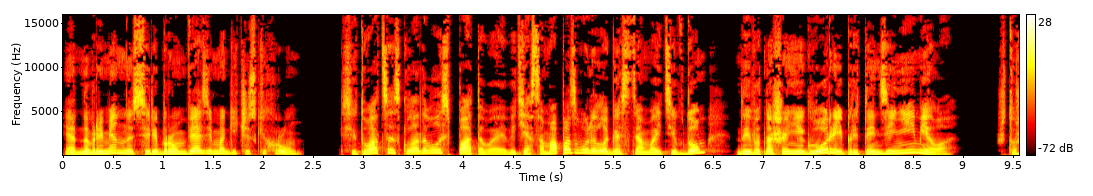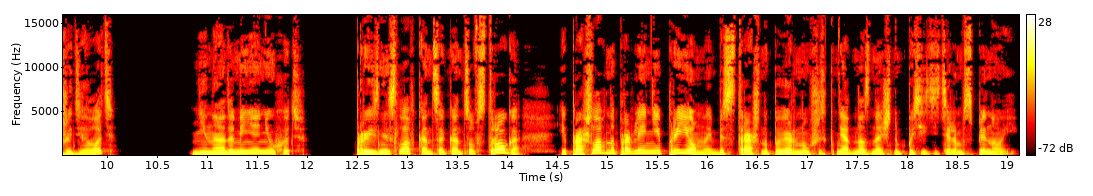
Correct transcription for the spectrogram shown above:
и одновременно серебром вязи магических рун. Ситуация складывалась патовая, ведь я сама позволила гостям войти в дом, да и в отношении Глории претензий не имела. Что же делать? «Не надо меня нюхать», — произнесла в конце концов строго и прошла в направлении приемной, бесстрашно повернувшись к неоднозначным посетителям спиной.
